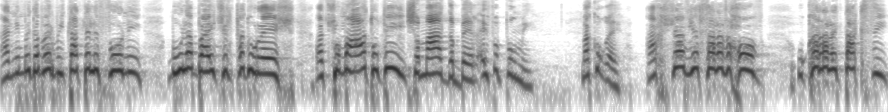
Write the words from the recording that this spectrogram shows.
אני מדבר באיתה טלפוני מול הבית של כדור אש. את שומעת אותי? שומעת, דבר, איפה פומי? מה קורה? עכשיו יצא לרחוב, הוא קרא לטקסי.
